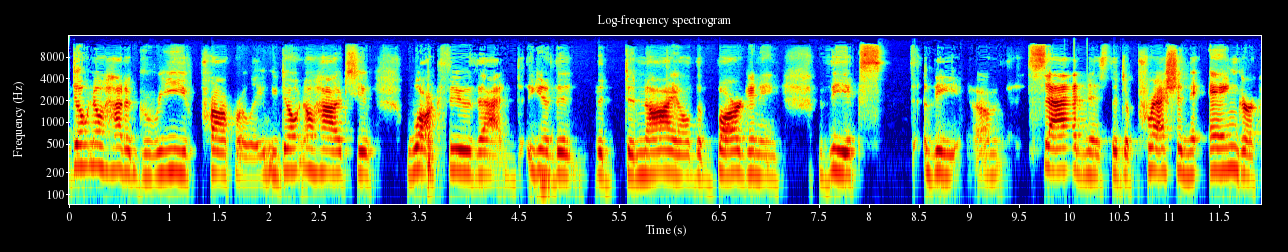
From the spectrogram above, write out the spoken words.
don't know how to grieve properly. We don't know how to walk through that you know the the denial the bargaining the the um, sadness the depression the anger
